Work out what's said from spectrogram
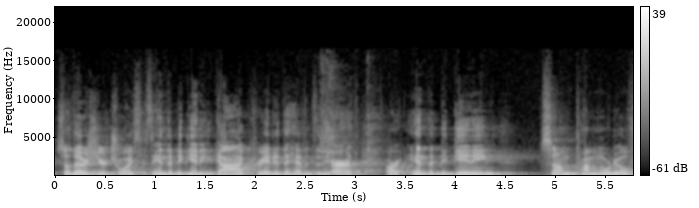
So those are your choices. In the beginning, God created the heavens and the earth, or in the beginning, some primordial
